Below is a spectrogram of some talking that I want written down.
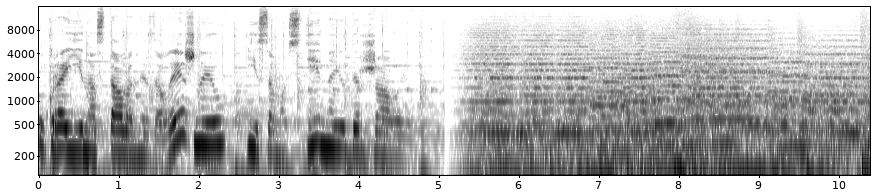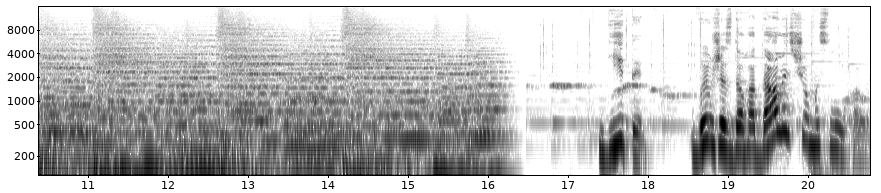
Україна стала незалежною і самостійною державою. Діти, ви вже здогадались, що ми слухали?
